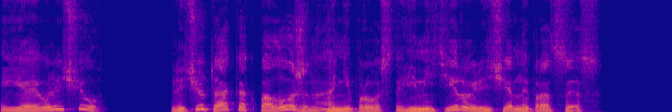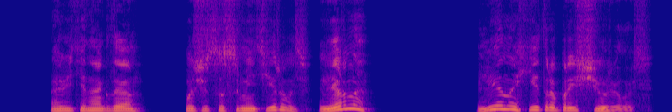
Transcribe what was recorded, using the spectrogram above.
И я его лечу. Лечу так, как положено, а не просто имитирую лечебный процесс. А ведь иногда хочется сымитировать, верно? Лена хитро прищурилась.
